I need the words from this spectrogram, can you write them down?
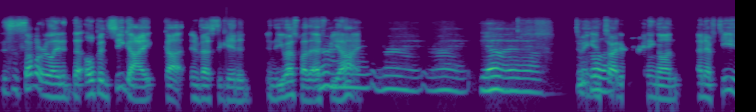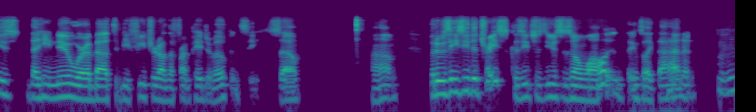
This is somewhat related. The OpenSea guy got investigated in the U.S. by the FBI. Right, right, yeah, yeah, yeah. Doing insider that. trading on NFTs that he knew were about to be featured on the front page of OpenSea. So um, but it was easy to trace because he just used his own wallet and things like that. And mm-hmm.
